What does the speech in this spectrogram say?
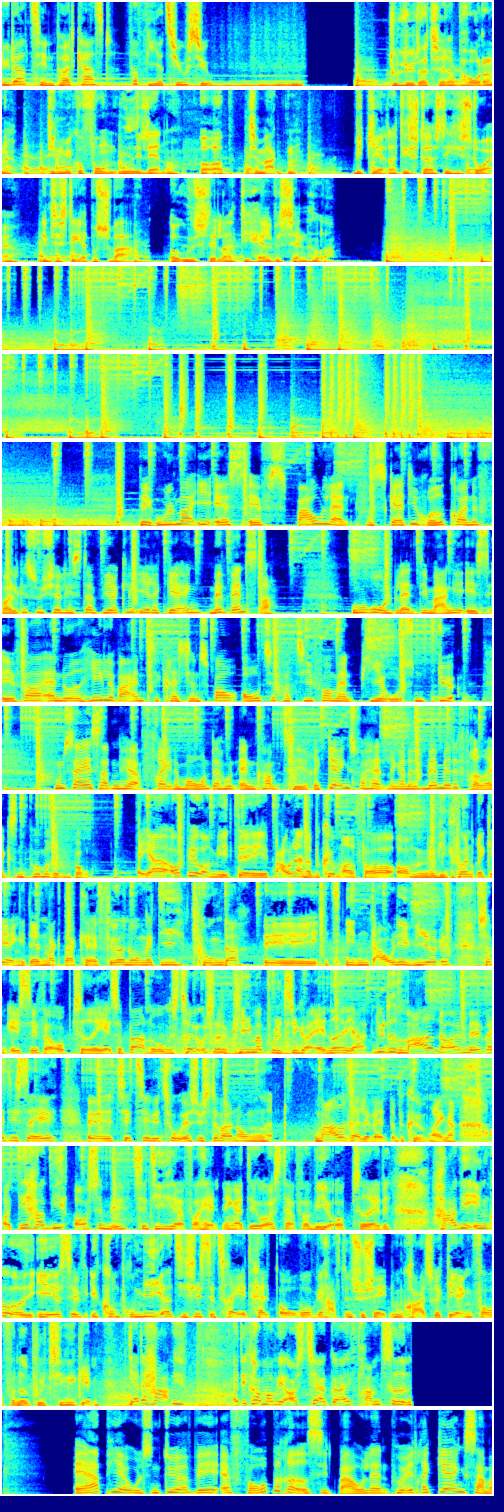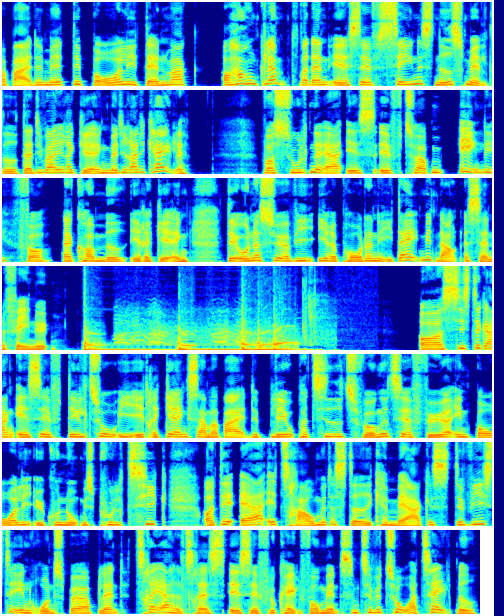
lytter til en podcast fra 24 /7. Du lytter til reporterne. Din mikrofon ud i landet og op til magten. Vi giver dig de største historier, insisterer på svar og udstiller de halve sandheder. Det ulmer i SF's bagland, for skal de rødgrønne folkesocialister virkelig i regering med Venstre? Uroen blandt de mange SF'ere er nået hele vejen til Christiansborg og til partiformand Pia Olsen Dyr. Hun sagde sådan her fredag morgen, da hun ankom til regeringsforhandlingerne med Mette Frederiksen på Marienborg. Jeg oplever, at mit øh, bagland er bekymret for, om vi kan få en regering i Danmark, der kan føre nogle af de punkter øh, i den daglige virke, som SF er optaget af. Altså børn og unges trivsel, klimapolitik og andet. Jeg lyttede meget nøje med, hvad de sagde øh, til TV2. Jeg synes, det var nogle meget relevante bekymringer. Og det har vi også med til de her forhandlinger. Det er jo også derfor, vi er optaget af det. Har vi indgået i SF i kompromiser de sidste tre et halvt år, hvor vi har haft en socialdemokratisk regering for at få noget politik igennem? Ja, det har vi. Og det kommer vi også til at gøre i fremtiden. Er Pia Olsen Dyr ved at forberede sit bagland på et regeringssamarbejde med det borgerlige Danmark? Og har hun glemt, hvordan SF senest nedsmeltede, da de var i regering med de radikale? Hvor sultne er SF-toppen egentlig for at komme med i regeringen? Det undersøger vi i reporterne i dag. Mit navn er Sanne Fanø. Og sidste gang SF deltog i et regeringssamarbejde, blev partiet tvunget til at føre en borgerlig økonomisk politik, og det er et traume, der stadig kan mærkes. Det viste en rundspørg blandt 53 SF-lokalformænd, som TV2 har talt med.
